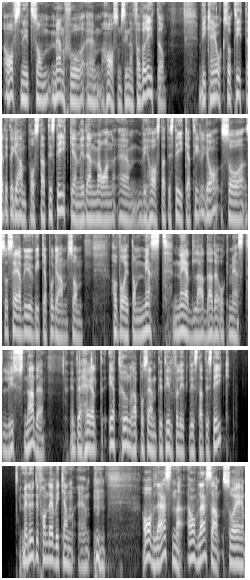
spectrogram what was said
avsnitt som människor eh, har som sina favoriter. Vi kan ju också titta lite grann på statistiken i den mån eh, vi har statistik att tillgå så, så ser vi ju vilka program som har varit de mest nedladdade och mest lyssnade inte helt 100% i tillförlitlig statistik. Men utifrån det vi kan eh, avläsna, avläsa så är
